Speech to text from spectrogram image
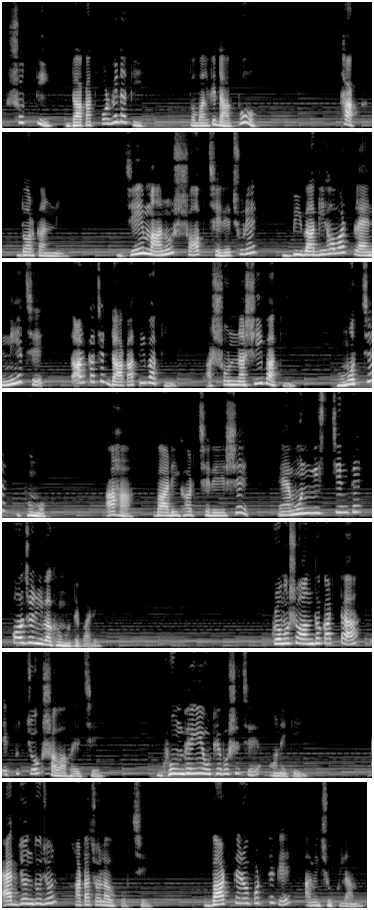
সত্যি, ডাকাত পড়বে নাকি? তোমালকে ডাকবো? থাক দরকার নেই। যে মানুষ সব ছেড়ে ছুড়ে বিবাগী হওয়ার প্ল্যান নিয়েছে, তার কাছে ডাকাতি বা কি? আর সন্ন্যাসী বা কি? ঘুমোচ্ছে, ঘুমোক। আহা, বাড়িঘর ছেড়ে এসে এমন নিশ্চিন্তে কজনই বা ঘুমোতে পারে? ক্রমশ অন্ধকারটা একটু চোখ সওয়া হয়েছে। ঘুম ভেঙে উঠে বসেছে অনেকেই। একজন দুজন হাঁটাচলাও করছে। বার্থের ওপর থেকে আমি ঝুঁকলাম।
